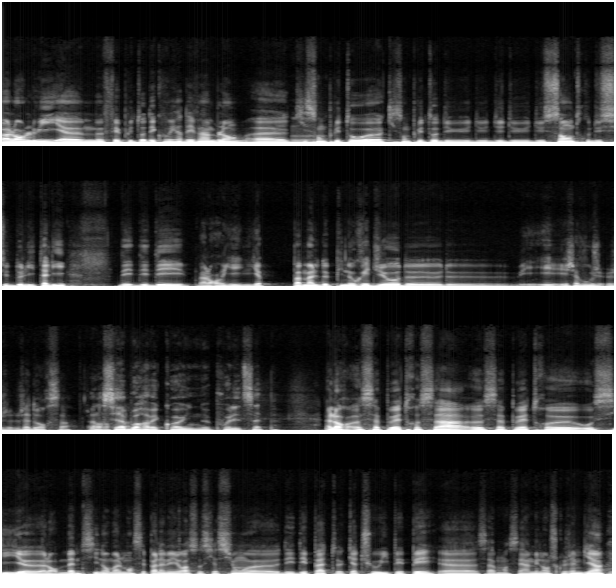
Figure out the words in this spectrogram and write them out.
alors lui me fait plutôt découvrir des vins blancs qui hmm. sont plutôt, qui sont plutôt du, du, du, du centre ou du sud de l'Italie. Des, des, des, alors il y a pas mal de Pinot Grigio, de, et, j'avoue, j'adore ça. Alors c'est à boire avec quoi Une poêlée de cèpe? Alors euh, ça peut être ça, euh, ça peut être euh, aussi, alors même si normalement c'est pas la meilleure association des, pâtes cacio IPP, ça moi c'est un mélange que j'aime bien, mm.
